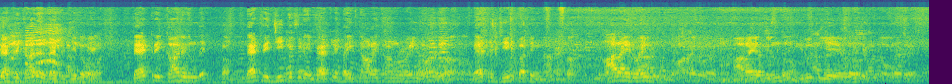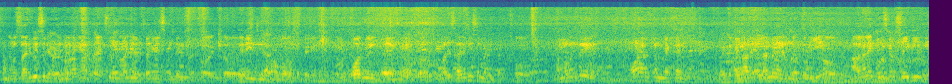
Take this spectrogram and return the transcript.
பேட்டரி கார் அது பேட்டரி ஜீப்புங்க பேட்டரி கார் வந்து பேட்டரி ஜீப் எப்படி பேட்டரி பைக் நாலாயிரத்தி இருக்குது பேட்டரி ஜீப் பார்த்தீங்கன்னா ஆறாயிரம் ரூபாய்க்கு இருக்குது ஆறாயிரத்துலேருந்து இருபத்தி ஐயாயிரம் வரைக்கும் இருக்குது நம்ம சர்வீஸும் பண்ணி தரேங்க ஆக்சுவல் வண்டியோட சர்வீஸ் பண்ணி தரேன் ஓ இந்த பெரிய ஜீப் பெரிய ஜிபி ஃபோர் வீல் டிரைவுங்க மாதிரி சர்வீஸும் பண்ணி தரேன் ஓ. நம்ம வந்து ஓனர் கம் மெக்கானிக் அதனால எல்லாமே நம்மளுக்கு தெரியும். அதனாலே கொடுக்குற சைக்கிளுக்கு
